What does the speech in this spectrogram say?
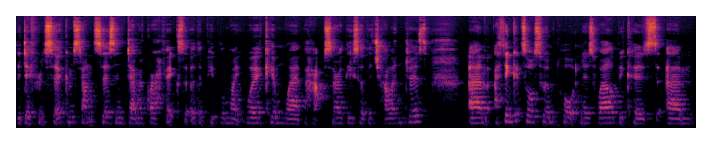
the different circumstances and demographics that other people might work in where perhaps there are these other challenges. Um, I think it's also important as well because um,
